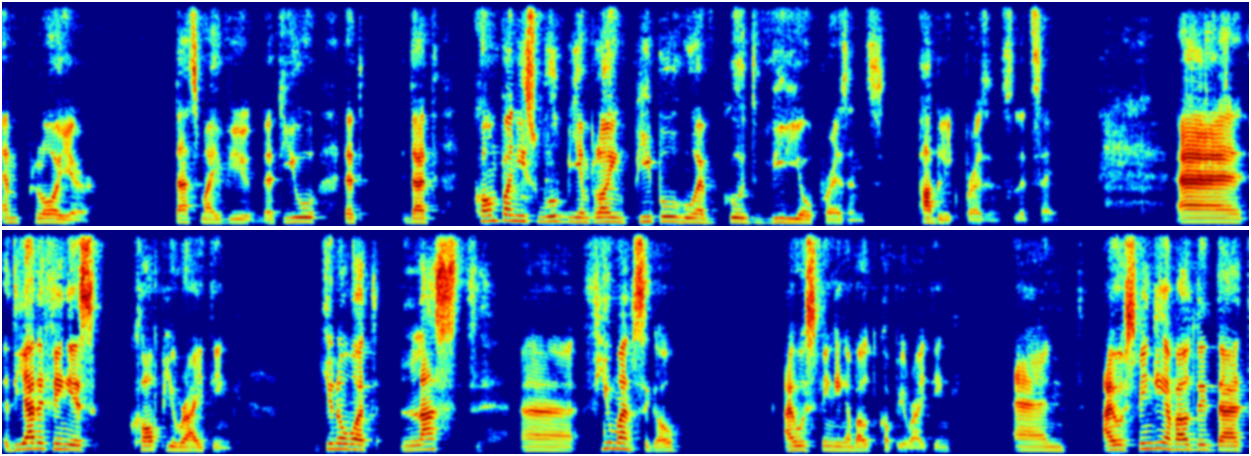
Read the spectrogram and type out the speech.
employer. That's my view that you that that companies will be employing people who have good video presence public presence let's say. And the other thing is copywriting. You know what? Last uh, few months ago i was thinking about copywriting. And i was thinking about it that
